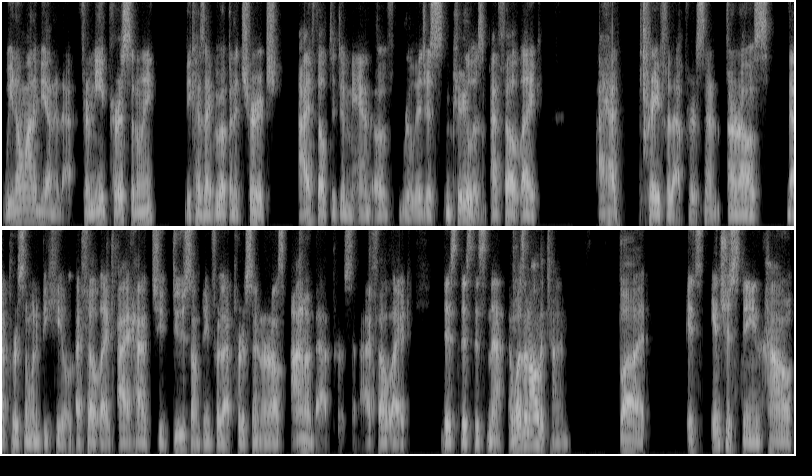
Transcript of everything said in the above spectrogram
We don't want to be under that. For me personally, because I grew up in a church, I felt a demand of religious imperialism. I felt like I had to pray for that person or else that person wouldn't be healed. I felt like I had to do something for that person or else I'm a bad person. I felt like this, this, this, and that. It wasn't all the time, but it's interesting how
